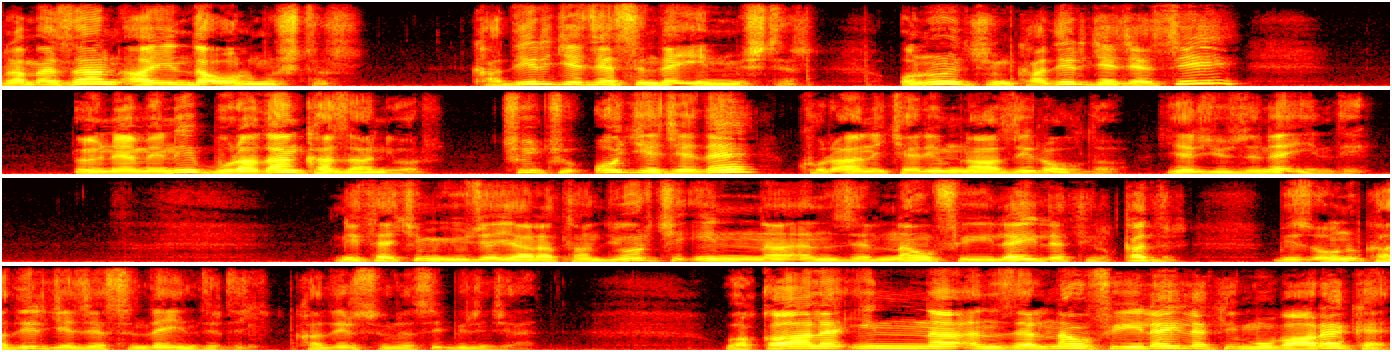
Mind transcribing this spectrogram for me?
Ramazan ayında olmuştur. Kadir gecesinde inmiştir. Onun için Kadir gecesi önemini buradan kazanıyor. Çünkü o gecede Kur'an-ı Kerim nazil oldu. Yeryüzüne indi. Nitekim yüce yaratan diyor ki inna enzelnahu fi leyletil kadr. Biz onu Kadir gecesinde indirdik. Kadir suresi 1. ayet. Ve kâle inna enzelnahu fi leyletin mübareke.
